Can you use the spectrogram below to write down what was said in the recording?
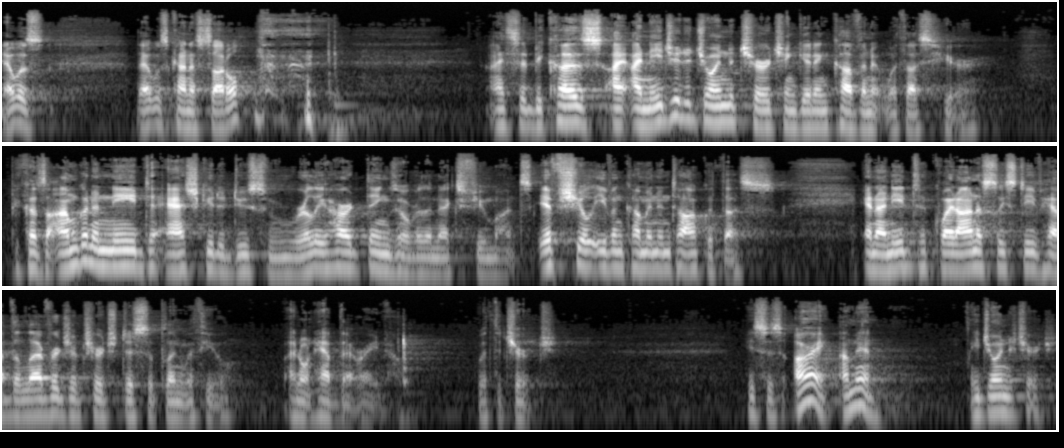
that was, that was kind of subtle. I said, Because I, I need you to join the church and get in covenant with us here because I'm going to need to ask you to do some really hard things over the next few months, if she'll even come in and talk with us. And I need to, quite honestly, Steve, have the leverage of church discipline with you. I don't have that right now with the church. He says, All right, I'm in. He joined the church.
